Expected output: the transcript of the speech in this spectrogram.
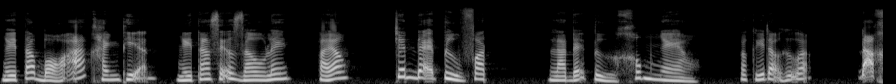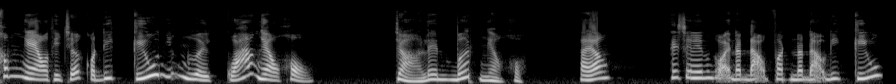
Người ta bỏ ác hành thiện, người ta sẽ giàu lên phải không? Trên đệ tử phật là đệ tử không nghèo. Các quý đạo hữu ạ, đã không nghèo thì chớ còn đi cứu những người quá nghèo khổ, trở lên bớt nghèo khổ. Phải không? Thế cho nên gọi là đạo phật là đạo đi cứu.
